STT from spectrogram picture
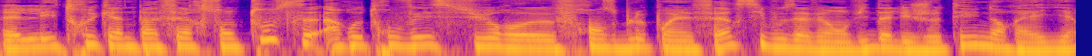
Les trucs à ne pas faire sont tous à retrouver sur euh, francebleu.fr si vous avez envie d'aller jeter une oreille.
